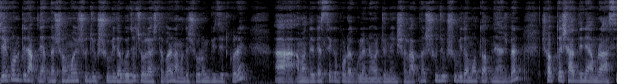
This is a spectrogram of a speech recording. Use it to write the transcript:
যে কোনো দিন আপনি আপনার সময়, সুযোগ, সুবিধা বুঝে চলে আসতে পারেন আমাদের শোরুম ভিজিট করে আমাদের কাছ থেকে প্রোডাক্টগুলো নেওয়ার জন্য ইনশাল্লাহ আপনার সুযোগ, সুবিধা মতো আপনি আসবেন। সপ্তাহে সাত দিনে আমরা আসি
